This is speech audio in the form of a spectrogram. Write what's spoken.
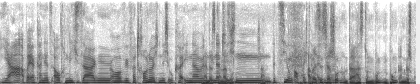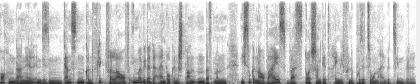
Ja, aber er kann jetzt auch nicht sagen, oh, wir vertrauen euch nicht, Ukrainer, wenn Nein, die natürlich so, eine Beziehung aufrechterhalten Aber es ist ja schon, und da hast du einen wunden Punkt angesprochen, Daniel, in diesem ganzen Konfliktverlauf immer wieder der Eindruck entstanden, dass man nicht so genau weiß, was Deutschland jetzt eigentlich für eine Position einbeziehen will.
